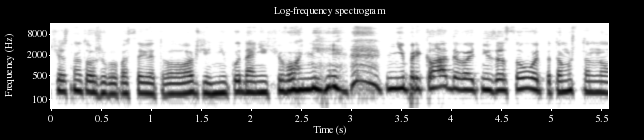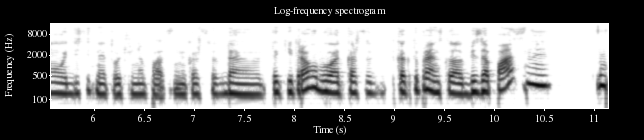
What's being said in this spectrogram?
честно, тоже бы посоветовала вообще никуда ничего не, не прикладывать, не засовывать, потому что, ну, действительно, это очень опасно. Мне кажется, да, такие травы бывают, кажется, как ты правильно сказала, безопасные, ну,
